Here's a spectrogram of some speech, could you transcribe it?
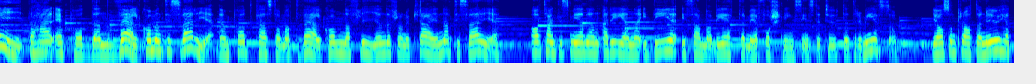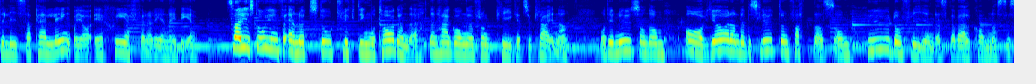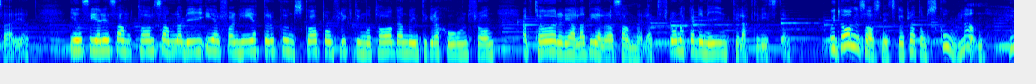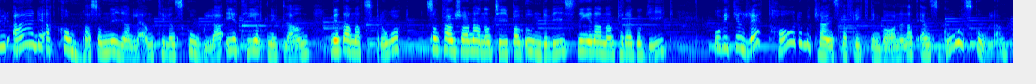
Hej! Det här är podden Välkommen till Sverige, en podcast om att välkomna flyende från Ukraina till Sverige av tankesmedjan Arena Idé i samarbete med forskningsinstitutet Remeso. Jag som pratar nu heter Lisa Pelling och jag är chef för Arena Idé. Sverige står ju inför ännu ett stort flyktingmottagande, den här gången från krigets Ukraina. Och det är nu som de avgörande besluten fattas om hur de flyende ska välkomnas till Sverige. I en serie samtal samlar vi erfarenheter och kunskap om flyktingmottagande och integration från aktörer i alla delar av samhället, från akademin till aktivister. Och I dagens avsnitt ska vi prata om skolan. Hur är det att komma som nyanländ till en skola i ett helt nytt land med ett annat språk, som kanske har en annan typ av undervisning, en annan pedagogik? Och vilken rätt har de ukrainska flyktingbarnen att ens gå i skolan?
